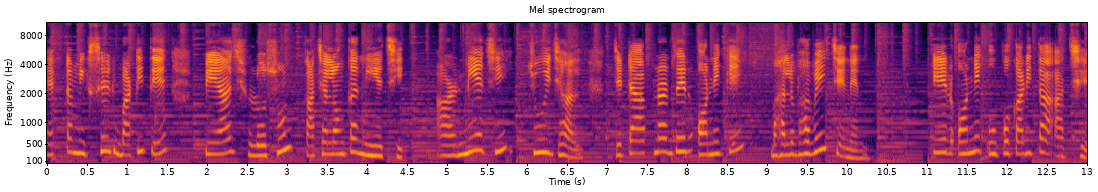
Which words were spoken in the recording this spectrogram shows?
একটা মিক্সির বাটিতে পেঁয়াজ, রসুন, কাঁচা লঙ্কা নিয়েছি। আর নিয়েছি চুই ঝাল, যেটা আপনাদের অনেকেই ভালোভাবেই চেনেন। এর অনেক উপকারিতা আছে।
